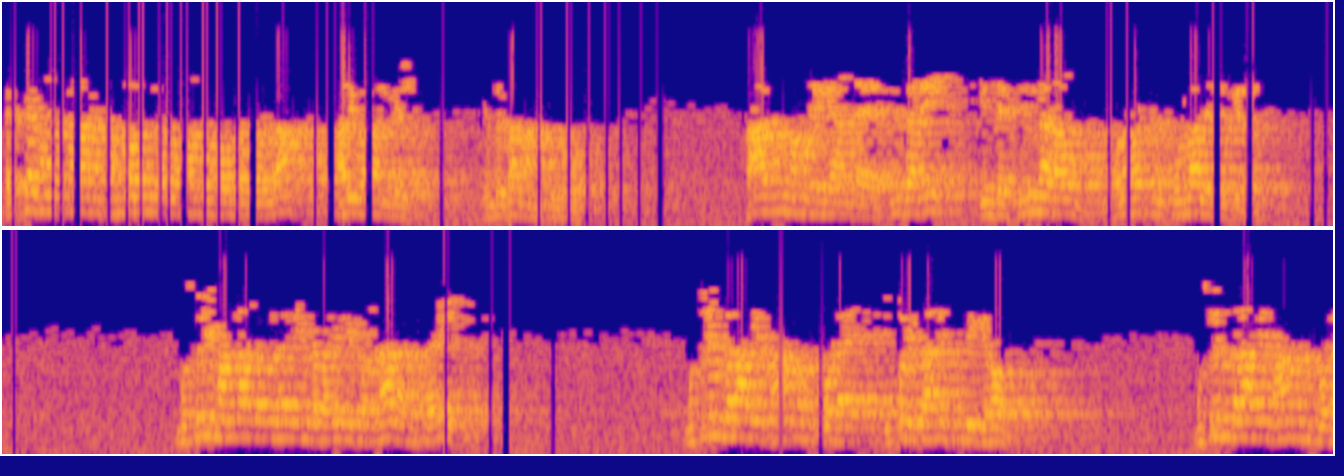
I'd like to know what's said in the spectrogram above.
லட்சக்கணக்கான சம்பவங்கள் வாங்குபவர்கள் எல்லாம் என்றுதான் நாம் சொல்லுவோம். காரணம் நம்முடைய அந்த சிந்தனை இந்த சின்னரம் உலகத்திற்குள்ளால் இருக்கிறது. முஸ்லீம் அல்லாதவர்கள் இந்த பதிலை சொன்னால் அது சரி. முஸ்லிம்களாக நாமும் கூட இப்படித்தானே சிந்திக்கிறோம். முஸ்லிம்களாக நானும் கூட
